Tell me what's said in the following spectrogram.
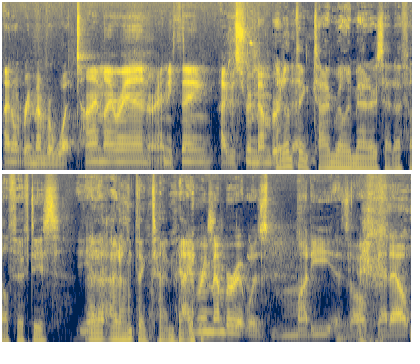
I don't remember what time I ran or anything. I just remember I don't that- think time really matters at FL fifties. Yeah. I, don't- I don't think time matters. I remember it was muddy as all get out.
